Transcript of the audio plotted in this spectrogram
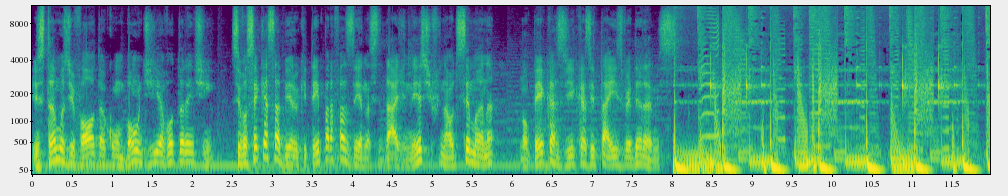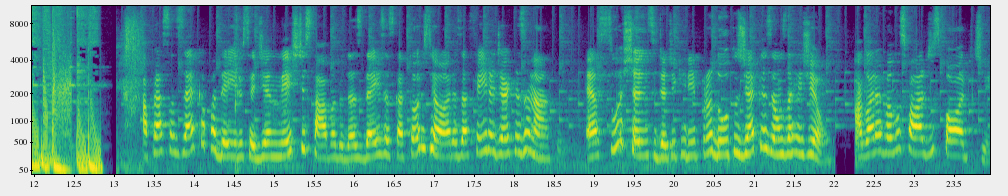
Estamos de volta com Bom Dia Votorantim. Se você quer saber o que tem para fazer na cidade neste final de semana, não perca as dicas de Thaís Verderames. A Praça Zeca Padeiro cedia neste sábado, das 10 às 14 horas, a Feira de Artesanato. É a sua chance de adquirir produtos de artesãos da região. Agora vamos falar de esporte.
